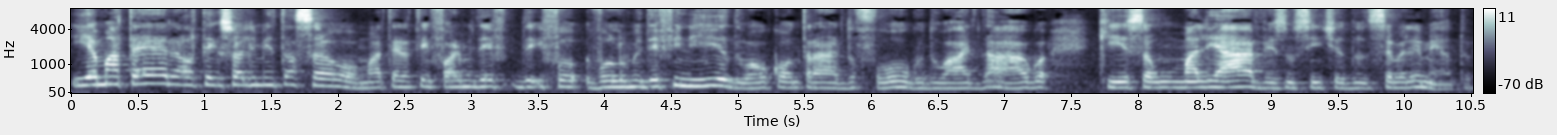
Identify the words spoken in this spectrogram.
e a matéria ela tem sua limitação, a matéria tem forma de, de, volume definido, ao contrário do fogo, do ar e da água, que são maleáveis no sentido do seu elemento.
